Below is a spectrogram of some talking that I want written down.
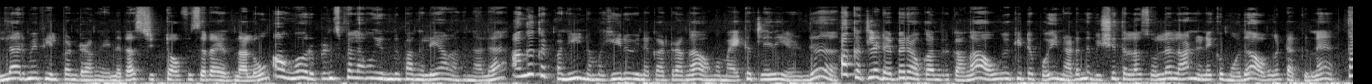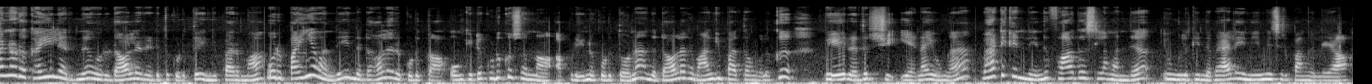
எல்லாருமே ஃபீல் பண்றாங்க. என்னதான் ஸ்ட்ரிக்ட் ஆஃபீஸரா இருந்தாலும் அவங்க ஒரு பிரின்சிபலாவும் இருந்திருப்பாங்க இல்லையா? அதனால அங்க கட் பண்ணி நம்ம ஹீரோயினை காட்டுறாங்க. அவங்க மயக்கத்துலேருந்து எழுந்து பக்கத்துல டெபரா உட்காந்துருக்காங்க அவங்க கிட்ட போய் நடந்த விஷயத்தெல்லாம் சொல்லலாம்னு நினைக்கும் போது அவங்க டக்குன்னு தன்னோட கையில இருந்து ஒரு டாலர் எடுத்து கொடுத்து இங்க பாருமா ஒரு பையன் வந்து இந்த டாலரை கொடுத்தான். உங்ககிட்ட கொடுக்க சொன்னான். அப்படின்னு கொடுத்தோன்னே அந்த டாலரை வாங்கி பார்த்தவங்களுக்கு பேரதிர்ச்சி. ஏன்னா இவங்க வாட்டிகன்ல இருந்து ஃபாதர்ஸ் வந்து இவங்களுக்கு இந்த வேலையை நியமிச்சிருப்பாங்க இல்லையா?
